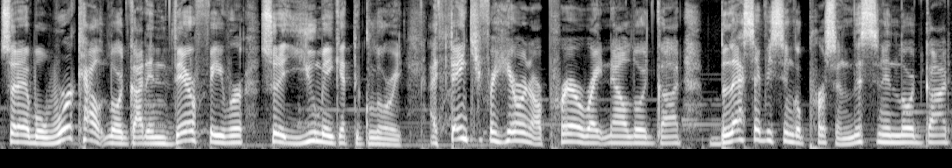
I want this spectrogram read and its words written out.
so that it will work out, Lord God, in their favor so that you may get the glory. I thank you for hearing our prayer right now, Lord God. Bless every single person listening, Lord God.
